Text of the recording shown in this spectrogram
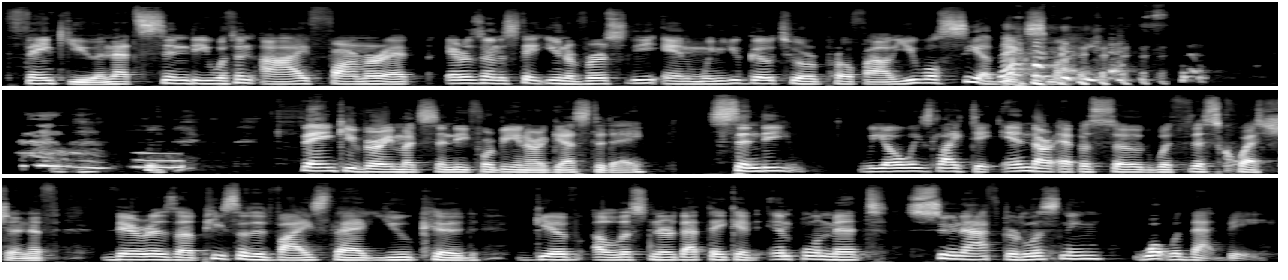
Thank you. And that's Cindi with an I, farmer at Arizona State University. And when you go to her profile, you will see a big smile. yes. Thank you very much, Cindi, for being our guest today. Cindi, we always like to end our episode with this question. If there is a piece of advice that you could give a listener that they could implement soon after listening, what would that be?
